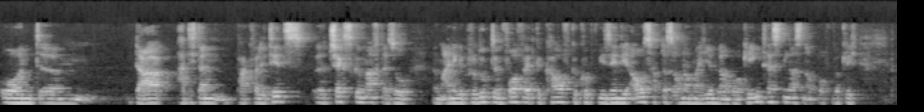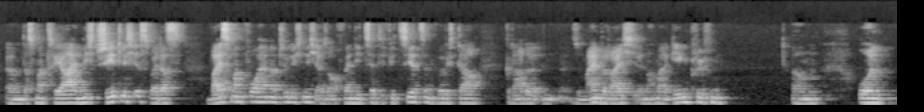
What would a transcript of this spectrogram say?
Und ähm, da hatte ich dann ein paar Qualitätschecks gemacht, also einige Produkte im Vorfeld gekauft, geguckt, wie sehen die aus, habe das auch nochmal hier im Labor gegentesten lassen, ob auch wirklich ähm, das Material nicht schädlich ist, weil das weiß man vorher natürlich nicht. Also auch wenn die zertifiziert sind, würde ich da gerade in also meinem Bereich äh, nochmal gegenprüfen. Ähm, und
